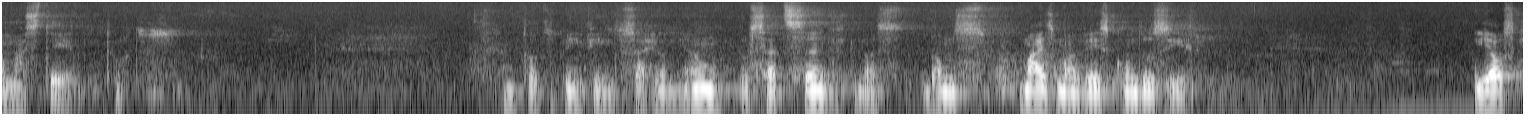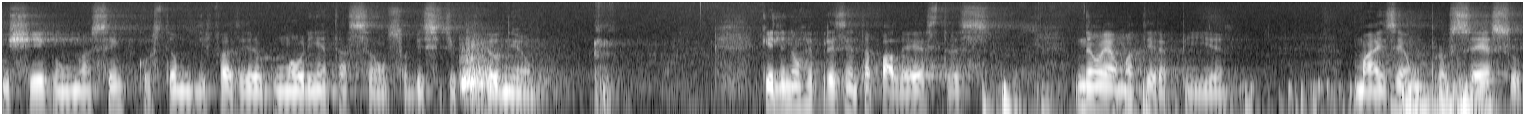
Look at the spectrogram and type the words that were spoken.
Namastê a todos. Sejam todos bem-vindos à reunião do satsang que nós vamos mais uma vez conduzir. E aos que chegam, nós sempre gostamos de fazer alguma orientação sobre esse tipo de reunião. Que ele não representa palestras, não é uma terapia, mas é um processo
